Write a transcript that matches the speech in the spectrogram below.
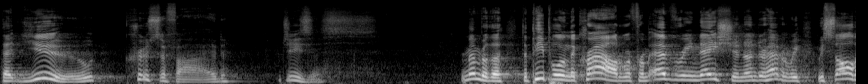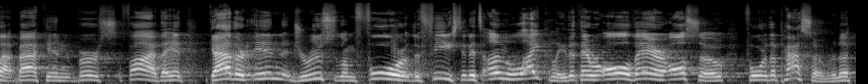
that you crucified Jesus. Remember, the, the people in the crowd were from every nation under heaven. We, we saw that back in verse 5. They had gathered in Jerusalem for the feast, and it's unlikely that they were all there also for the Passover, the,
